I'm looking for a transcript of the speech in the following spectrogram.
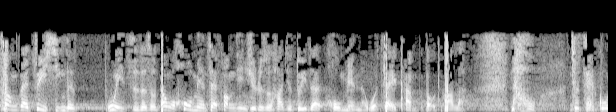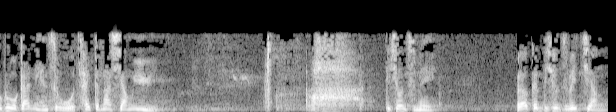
放在最新的。位置的时候，当我后面再放进去的时候，它就堆在后面了，我再也看不到它了。然后就再过若干年之后，我才跟他相遇。啊，弟兄姊妹，我要跟弟兄姊妹讲，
